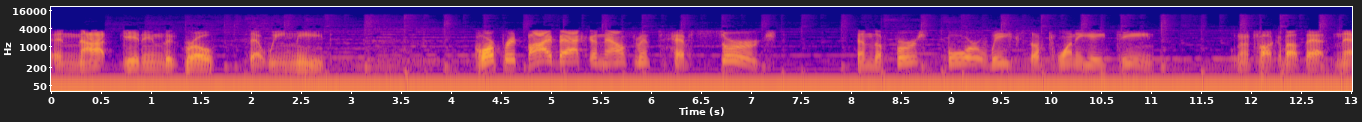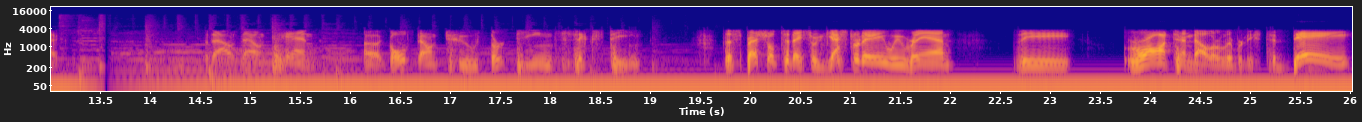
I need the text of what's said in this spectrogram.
and not getting the growth that we need. Corporate buyback announcements have surged in the first four weeks of 2018. We're going to talk about that next. The Dow's down 10, uh, gold's down 2, 13, 16. The special today, so yesterday we ran the raw $10 liberties. Today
